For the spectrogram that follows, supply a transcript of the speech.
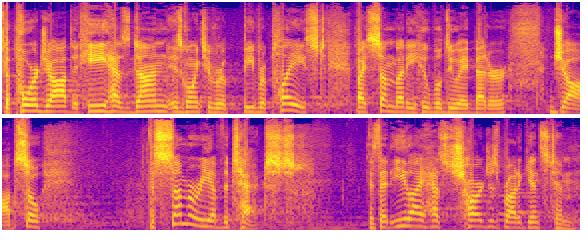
The poor job that he has done is going to re- be replaced by somebody who will do a better job. So, the summary of the text is that Eli has charges brought against him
